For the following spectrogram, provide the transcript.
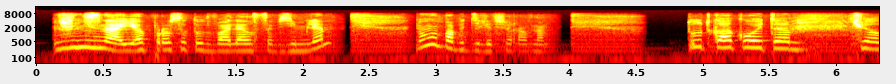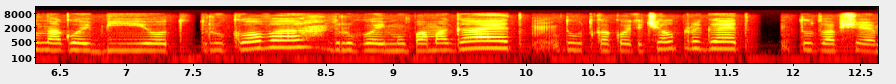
Не знаю, я просто тут валялся в земле. Но мы победили все равно. Тут какой-то чел ногой бьет другого, другой ему помогает. Тут какой-то чел прыгает. Тут вообще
